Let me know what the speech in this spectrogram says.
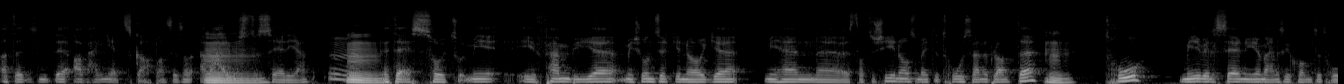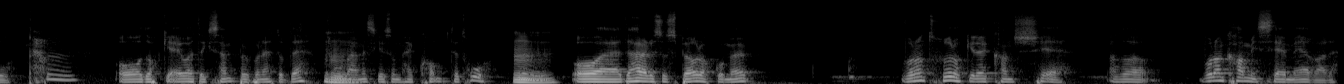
at det, sånn- det er avhengighetsskapende. Sånn, jeg bare har lyst til å se det igjen. Mm. Mm. Dette er så utrolig. Vi i fem byer, Misjonskirken Norge, vi har en eh, strategi nå som heter Tro, sende, plante. Mm. Tro. Vi vil se nye mennesker komme til tro. Mm. Og dere er jo et eksempel på nettopp det. To Mm. mennesker som har kommet til tro. Mm. Og eh, det har jeg lyst til å spørre dere om òg. Hvordan tror dere det kan skje? Altså, hvordan kan vi se mer av det?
